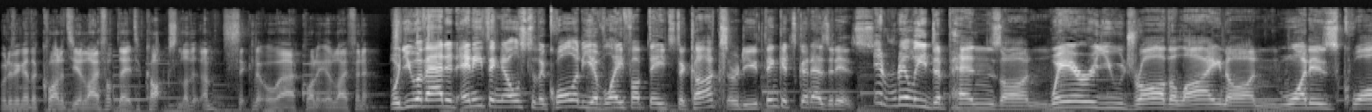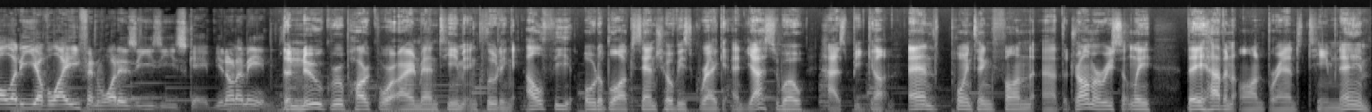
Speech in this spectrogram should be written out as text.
What do you think of the quality of life update to Cox? Love it, man. Sick little uh, quality of life in it. Would you have added anything else to the quality of life updates to Cox, or do you think it's good as it is? It really depends on where you draw the line on what is quality of life and what is easy escape. You know what I mean? The new group hardcore Iron Man team, including Alfie, Odablock, Sanchovies, Greg, and Yasuo, has begun. And pointing fun at the drama recently, they have an on-brand team name.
